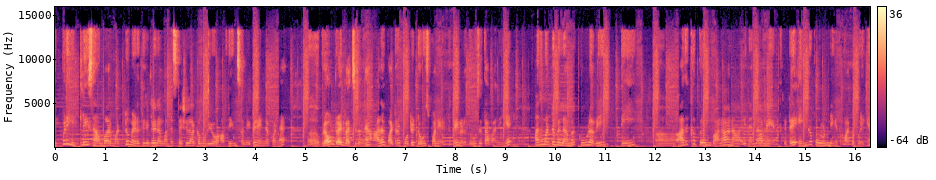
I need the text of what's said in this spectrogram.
எப்படி இட்லி சாம்பார் மட்டும் எடுத்துக்கிட்டு நம்ம அதை ஸ்பெஷலாக்க முடியும் அப்படின்னு சொல்லிட்டு என்ன பண்ணேன்? ப்ரௌன் ப்ரெட் வச்சுருந்தேன். அதை பட்டர் போட்டு டோஸ்ட் பண்ணி எடுத்துட்டேன். என்னோடய தோசை தவாலேயே. அது மட்டும் இல்லாமல் கூடவே டீ அதுக்கப்புறம் பனானா இது எல்லாமே எடுத்துக்கிட்டு எங்கே போகிறோம்னு நீங்கள் இப்போ பார்க்க போகிறீங்க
